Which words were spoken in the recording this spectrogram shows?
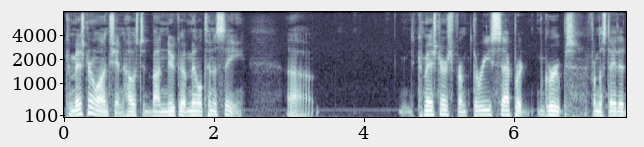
Commissioner Luncheon hosted by NUCA of Middle Tennessee. Uh, commissioners from three separate groups from the state of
